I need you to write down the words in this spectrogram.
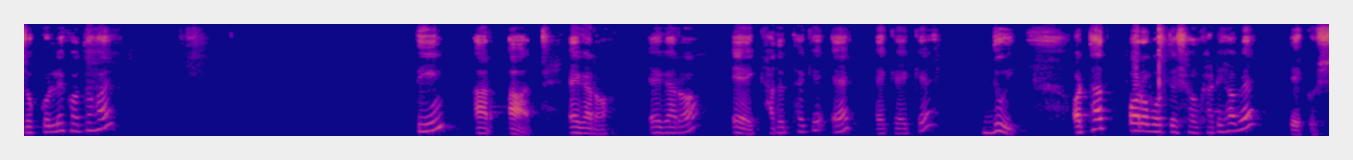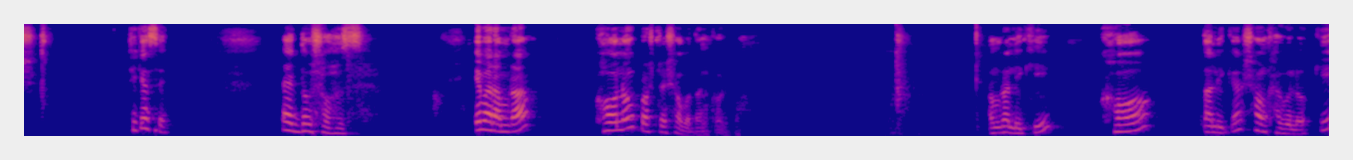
যোগ করলে কত হয়? তিন আর আট, এগারো। এগারো, এক। হাতের থেকে এক এক, একে দুই। অর্থাৎ পরবর্তী সংখ্যাটি হবে একুশ। ঠিক আছে? একদম সহজ। এবার আমরা খ নং প্রশ্নের সমাধান করব। আমরা লিখি, খ তালিকার সংখ্যাগুলো কি?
